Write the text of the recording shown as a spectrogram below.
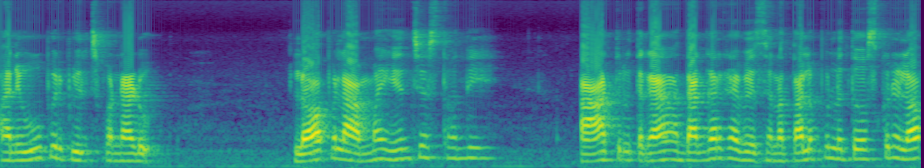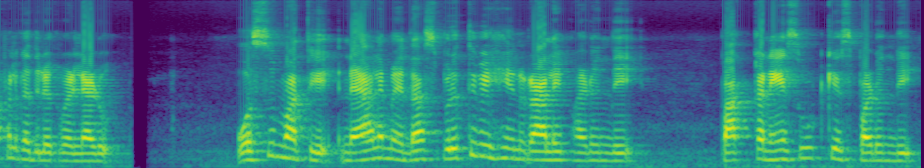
అని ఊపిరి పీల్చుకున్నాడు. లోపల అమ్మ ఏం చేస్తోంది? ఆతృతగా దగ్గరగా వేసిన తలుపులను తోసుకుని లోపల గదిలోకి వెళ్ళాడు. వసుమతి నేల మీద స్మృతివిహీనురాలై పడింది. పక్కనే సూట్ కేసు పడుంది.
